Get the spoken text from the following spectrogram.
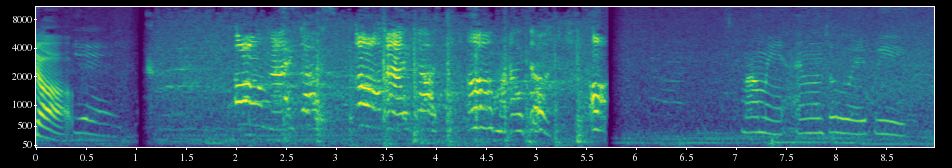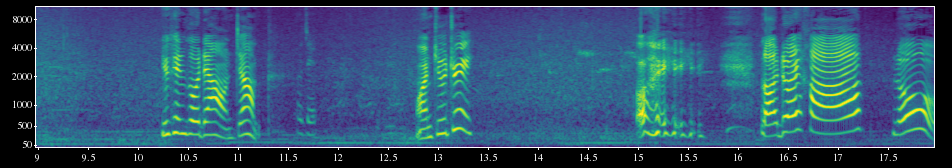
job Oh my god! Oh my god! Oh my god! Oh. Mommy, I want to baby. You can go down jump Okay. one two three โอ้ย รอด้วยครับ ลูก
